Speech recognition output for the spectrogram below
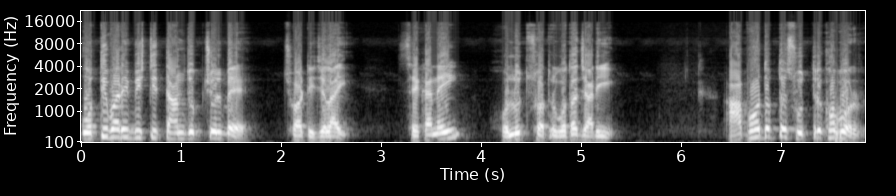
অতি ভারী বৃষ্টির তাণ্ডব চলবে ছটি জেলায়। সেখানেই হলুদ সতর্কতা জারি। আবহাওয়া দপ্তর সূত্রে খবর,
